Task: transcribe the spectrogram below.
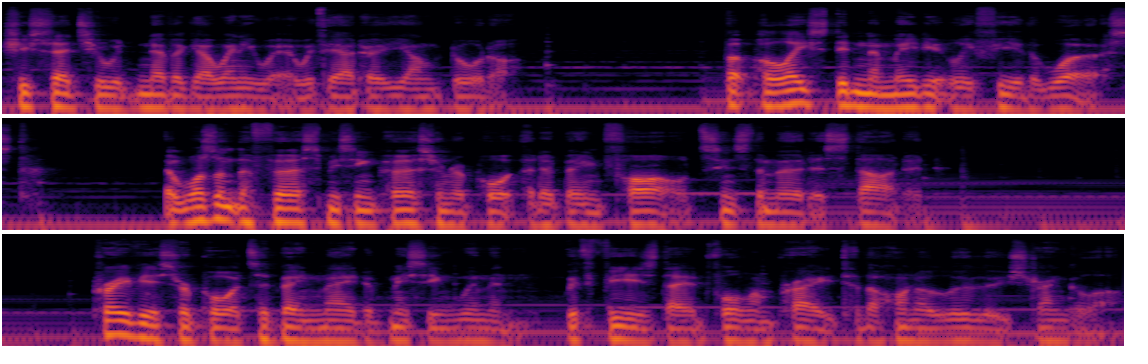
She said she would never go anywhere without her young daughter. But police didn't immediately fear the worst. It wasn't the first missing person report that had been filed since the murders started. Previous reports had been made of missing women with fears they had fallen prey to the Honolulu strangler,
